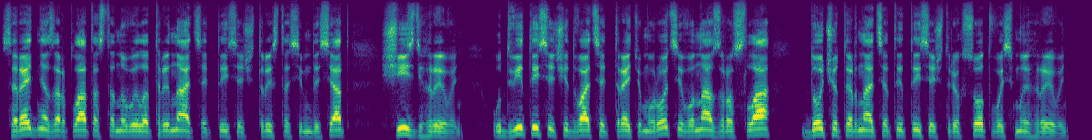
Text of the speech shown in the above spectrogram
середня зарплата становила 13 тисяч 376 гривень. У 2023 році вона зросла до 14 тисяч 308 гривень.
